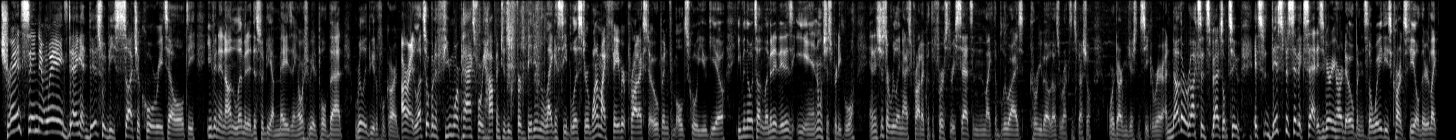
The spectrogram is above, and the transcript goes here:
Transcendent Wings. Dang it. This would be such a cool retail ulti. Even in Unlimited, this would be amazing. I wish we had pulled that. Really beautiful card. All right, let's open a few more packs before we hop into the Forbidden Legacy Blister. One of my favorite products to open from old school Yu-Gi-Oh! Even though it's unlimited, it is EN, which is pretty cool. And it's just a really nice product with the first three sets and then like the Blue Eyes Kuriboh, that was a Ruxin Special, or Dark Magician Secret Rare. Another Ruxin Special too. It's This specific set is very hard to open. It's the way these cards feel. They're like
